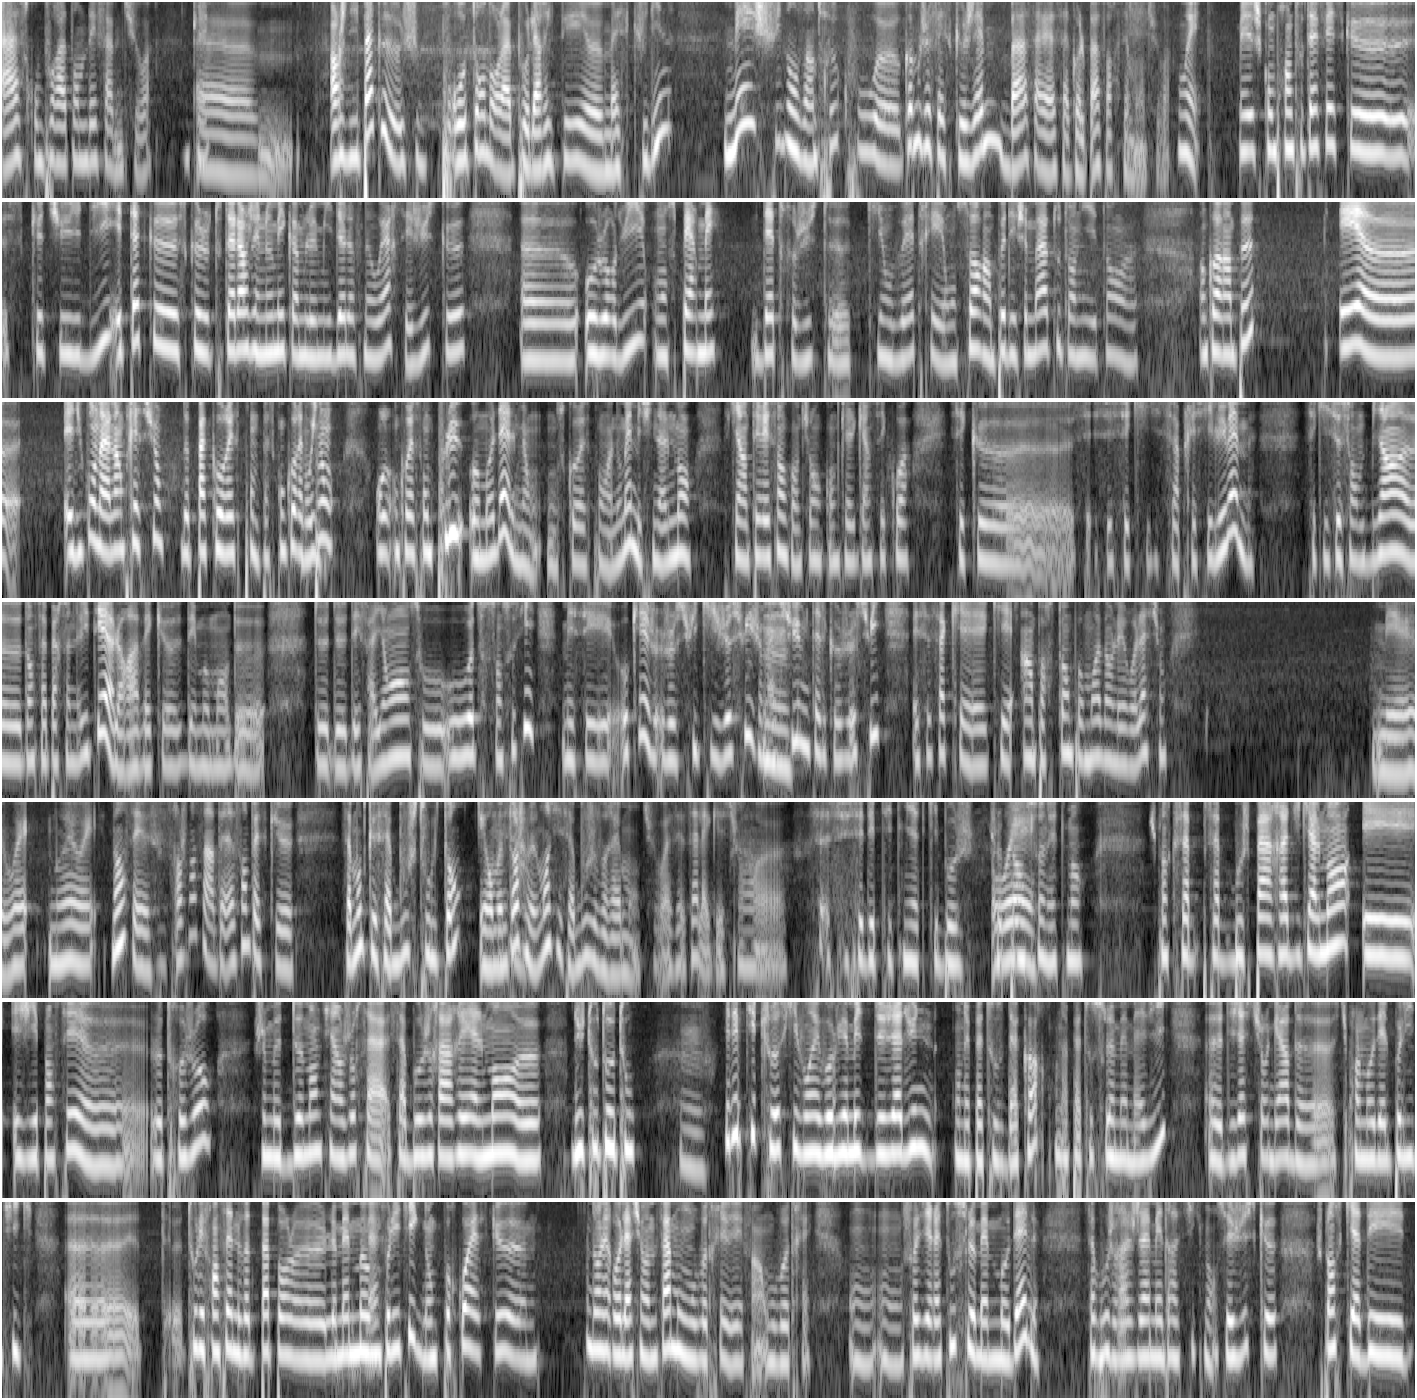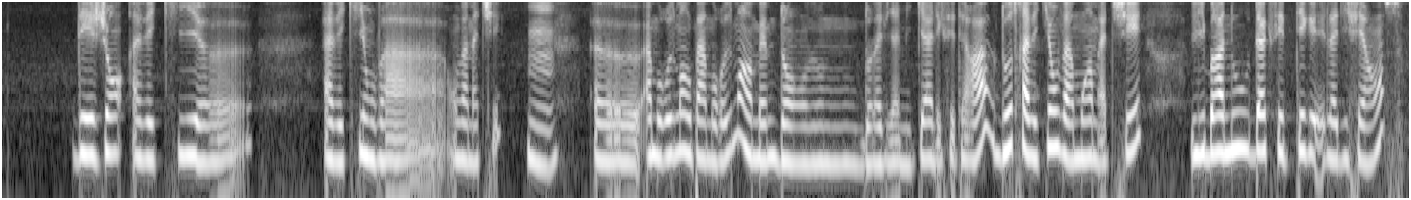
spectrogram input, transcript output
à ce qu'on pourrait attendre des femmes, tu vois. Euh, alors, je dis pas que je suis pour autant dans la polarité masculine, mais je suis dans un truc où, euh, comme je fais ce que j'aime, bah ça, ça colle pas forcément, tu vois. Oui, mais je comprends tout à fait ce que, ce que tu dis. Et peut-être que ce que je- tout à l'heure j'ai nommé comme le middle of nowhere, c'est juste que euh, aujourd'hui, on se permet d'être juste euh, qui on veut être et on sort un peu des schémas tout en y étant euh, encore un peu. Et, et du coup, on a l'impression de pas correspondre parce qu'on correspond, on, on correspond plus au modèle, mais on, on se correspond à nous-mêmes. Et finalement, ce qui est intéressant quand tu rencontres quelqu'un, c'est quoi? C'est que c'est qu'il s'apprécie lui-même, c'est qu'il se sente bien euh, dans sa personnalité. Alors avec euh, des moments de, de, de défaillance ou, ou autre, sans souci. Mais c'est ok, je, je suis qui je suis, je Mm. m'assume tel que je suis, et c'est ça qui est, qui est important pour moi dans les relations. Mais ouais, ouais, ouais. Non, c'est franchement c'est intéressant parce que ça montre que ça bouge tout le temps et en même temps je me demande si ça bouge vraiment. Tu vois, c'est ça la question. euh. C'est c'est des petites miettes qui bougent, je Ouais. pense honnêtement. Je pense que ça ça bouge pas radicalement et, et j'y ai pensé euh, l'autre jour. Je me demande si un jour ça, ça bougera réellement euh, du tout au tout. Hmm. Il y a des petites choses qui vont évoluer, mais déjà d'une, on n'est pas tous d'accord, on n'a pas tous le même avis. Euh, déjà, si tu regardes, si tu prends le modèle politique, tous les Français ne votent pas pour le, le même homme politique. Donc pourquoi est-ce que dans les relations hommes-femmes, on voterait, enfin, on voterait, on, on choisirait tous le même modèle? Ça bougera jamais drastiquement. C'est juste que je pense qu'il y a des des gens avec qui euh, avec qui on va on va matcher Hmm. euh, amoureusement ou pas amoureusement, hein, même dans, dans la vie amicale, etc. D'autres avec qui on va moins matcher. Libre à nous d'accepter la différence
